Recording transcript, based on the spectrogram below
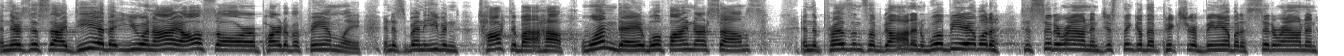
And there's this idea that you and I also are a part of a family. And it's been even talked about how one day we'll find ourselves in the presence of God, and we'll be able to, to sit around and just think of that picture of being able to sit around and,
